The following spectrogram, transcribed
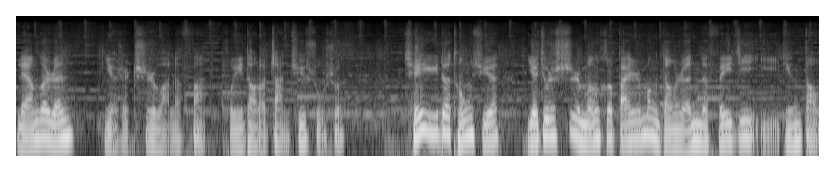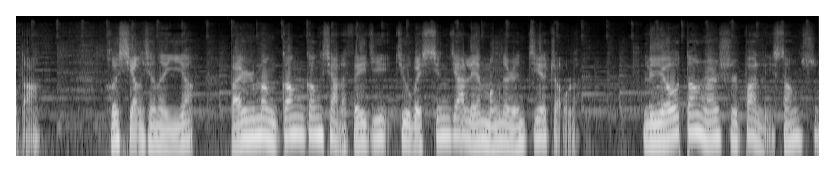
两个人也是吃完了饭，回到了战区宿舍。其余的同学，也就是世萌和白日梦等人的飞机已经到达，和想象的一样。白日梦刚刚下了飞机，就被星家联盟的人接走了，理由当然是办理丧事。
